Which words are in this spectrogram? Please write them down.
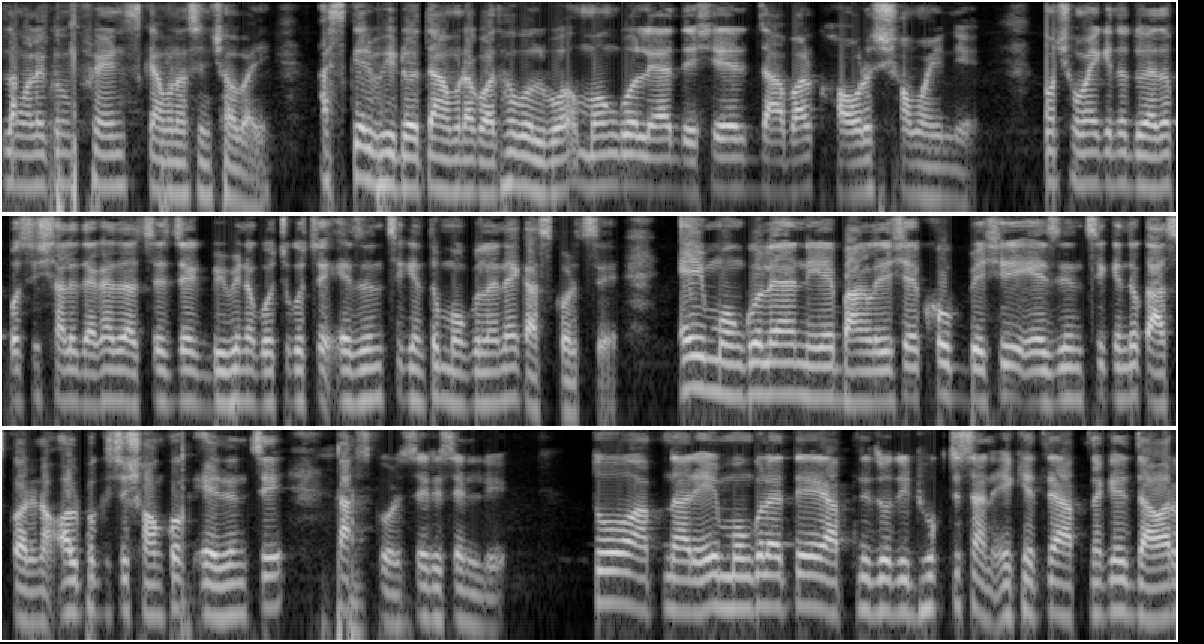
আসসালামু আলাইকুম ফ্রেন্ডস কেমন আছেন সবাই? আজকের ভিডিওতে আমরা কথা বলব মঙ্গোলিয়া দেশের যাবার খরচ সময় নিয়ে। কোন সময় কিন্তু দুই হাজার পঁচিশ সালে দেখা যাচ্ছে যে বিভিন্ন গোচু গোচু এজেন্সি কিন্তু মঙ্গোলিয়া নিয়ে কাজ করছে। এই মঙ্গোলিয়া নিয়ে বাংলাদেশে খুব বেশি এজেন্সি কিন্তু কাজ করে না, অল্প কিছু সংখ্যক এজেন্সি কাজ করছে রিসেন্টলি তো আপনার এই মঙ্গলাতে আপনি যদি ঢুকতে চান, এক্ষেত্রে আপনাকে যাওয়ার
